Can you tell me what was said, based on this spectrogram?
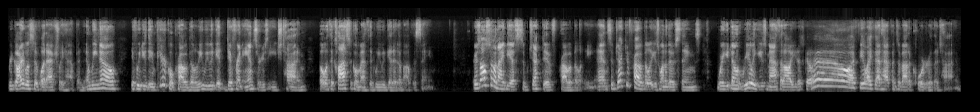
regardless of what actually happened. And we know if we do the empirical probability, we would get different answers each time, but with the classical method, we would get it about the same. There's also an idea of subjective probability. And subjective probability is one of those things where you don't really use math at all. You just go, oh, I feel like that happens about a quarter of the time.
